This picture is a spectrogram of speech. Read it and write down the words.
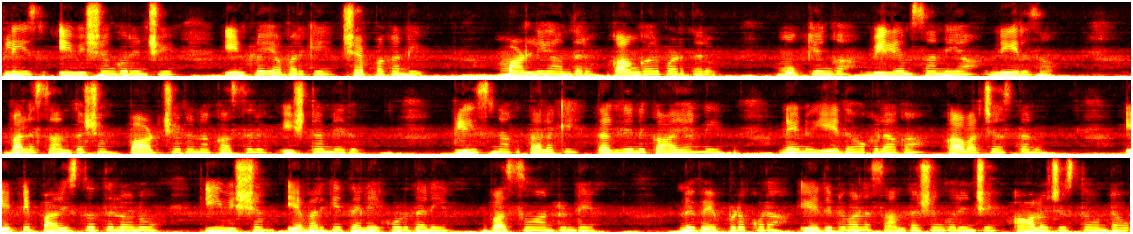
ప్లీజ్ ఈ విషయం గురించి ఇంట్లో ఎవరికి చెప్పకండి. మళ్ళీ అందరూ కంగారు పడతారు. ముఖ్యంగా విలియమ్స్ అన్నయ్య నీరజ. వాళ్ళ సంతోషం పాడు చేయడం నాకు అస్సలు ఇష్టం లేదు. ప్లీజ్ నాకు తలకి తగిలిన గాయాన్ని నేను ఏదో ఒకలాగా కవర్ చేస్తాను. ఎట్టి పరిస్థితుల్లోనూ ఈ విషయం ఎవరికీ తెలియకూడదని బస్సు అంటుంటే నువ్వెప్పుడు కూడా ఎదుటి వాళ్ళ సంతోషం గురించి ఆలోచిస్తూ ఉంటావు.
